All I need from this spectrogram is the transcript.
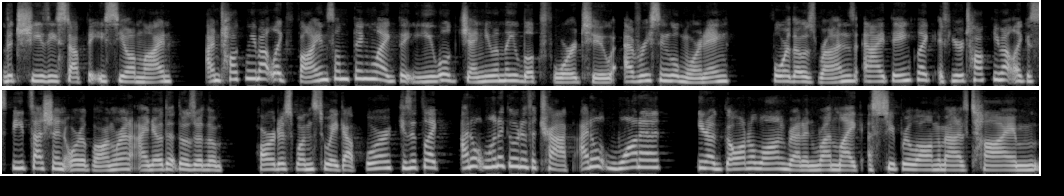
the cheesy stuff that you see online. I'm talking about like find something like that you will genuinely look forward to every single morning for those runs. And I think like if you're talking about like a speed session or a long run, I know that those are the hardest ones to wake up for because it's like, I don't want to go to the track. I don't want to, you know, go on a long run and run like a super long amount of time,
